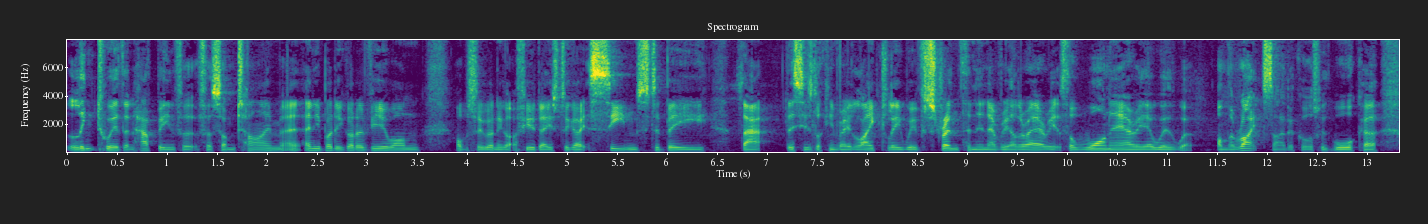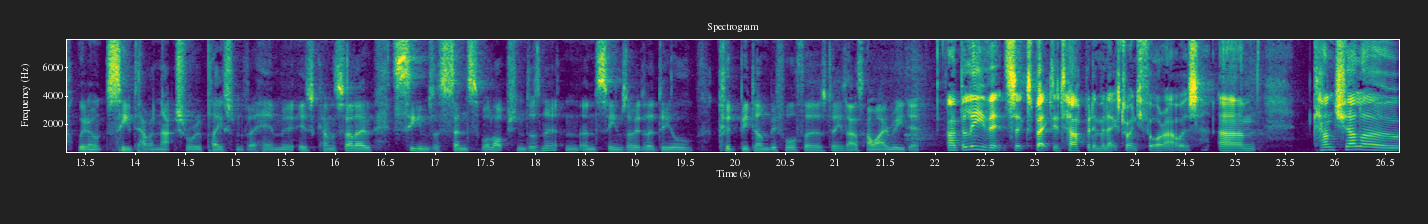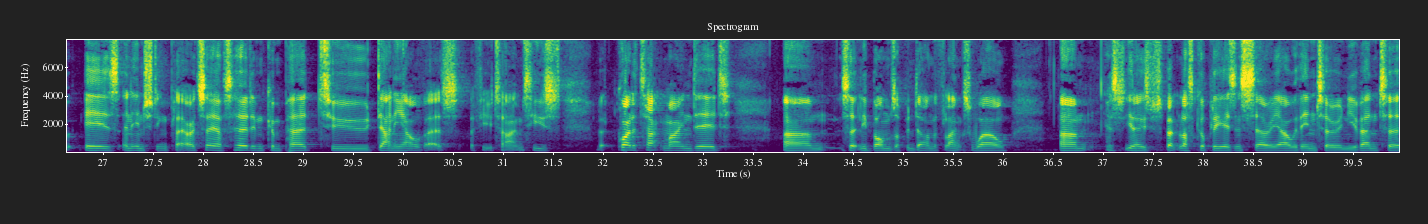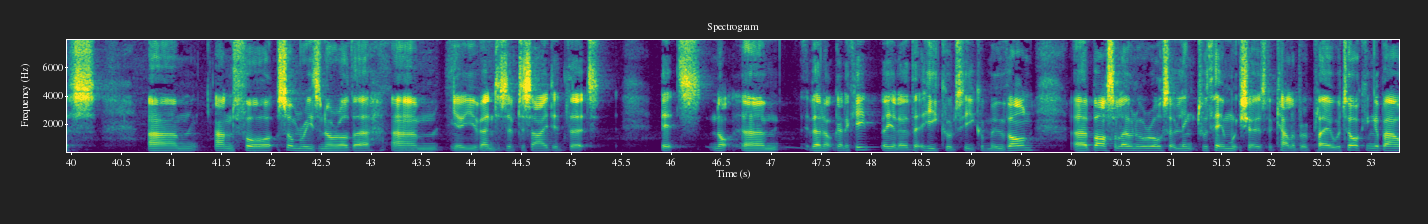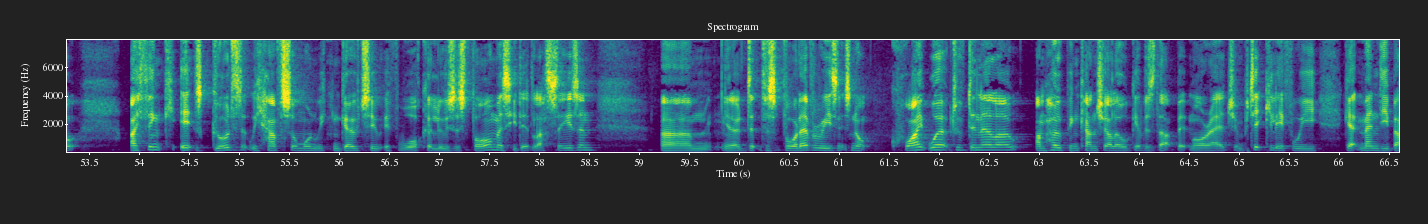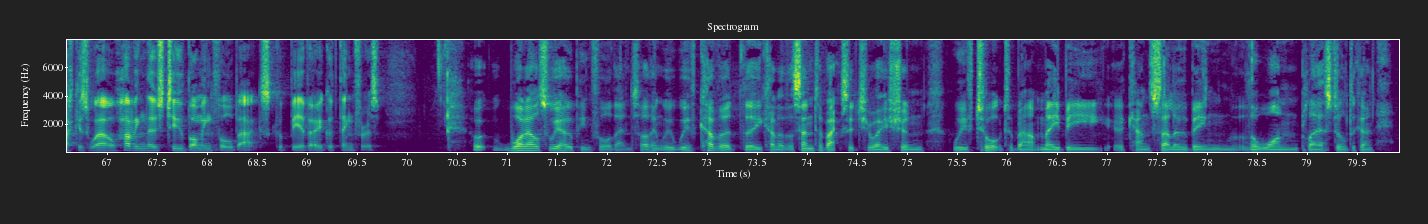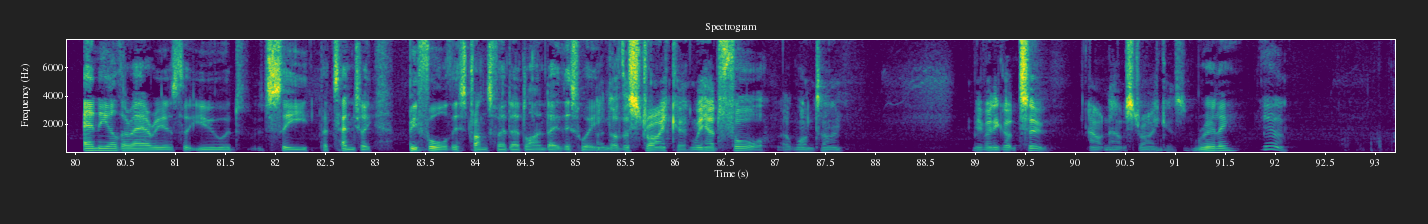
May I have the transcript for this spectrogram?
linked with and have been for, for some time. Anybody got a view on? Obviously, we've only got a few days to go. It seems to be that this is looking very likely. We've strengthened in every other area. It's the one area with on the right side, of course, with Walker, we don't seem to have a natural replacement for him. Is Cancelo seems a sensible option, doesn't it? And, and seems like a deal could be done before Thursday. That's how I read it. I believe it's expected to happen in the next 24 hours. Um, Cancelo is an interesting player. I'd say I've heard him compared to Dani Alves a few times. He's quite attack minded, um, certainly bombs up and down the flanks well. Um, he's, you know, he's spent the last couple of years in Serie A with Inter and Juventus. Um, and for some reason or other, um, you know, Juventus have decided that it's not um, they're not going to keep you know that he could he could move on. Uh, Barcelona were also linked with him, which shows the caliber of player we're talking about. I think it's good that we have someone we can go to if Walker loses form, as he did last season. Um, you know, for whatever reason, it's not quite worked with Danilo. I'm hoping Cancelo will give us that bit more edge, and particularly if we get Mendy back as well, having those two bombing fullbacks could be a very good thing for us. What else are we hoping for then? So I think we, we've covered the kind of the centre back situation. We've talked about maybe Cancelo being the one player still to come. Any other areas that you would see potentially before this transfer deadline day this week? Another striker. We had four at one time. We've only got two out and out strikers. Really? Yeah.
